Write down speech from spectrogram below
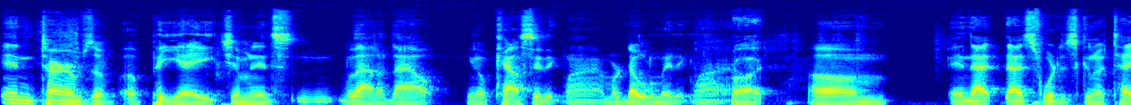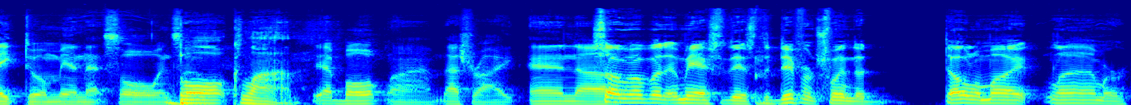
in terms of, of pH, I mean, it's without a doubt, you know, calcitic lime or dolomitic lime, Right. Um, and that that's what it's going to take to amend that soil. And so, bulk lime yeah, bulk lime. That's right. And uh, so, but let me ask you this: the difference between the dolomite lime, or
